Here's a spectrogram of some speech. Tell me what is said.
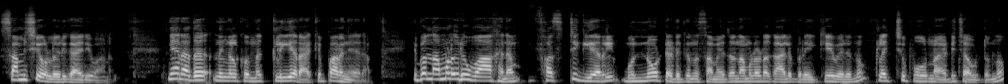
സംശയമുള്ള ഒരു കാര്യമാണ്. ഞാനത് നിങ്ങൾക്കൊന്ന് ക്ലിയർ ആക്കി പറഞ്ഞുതരാം. ഇപ്പം നമ്മളൊരു വാഹനം ഫസ്റ്റ് ഗിയറിൽ മുന്നോട്ടെടുക്കുന്ന സമയത്ത് നമ്മളുടെ കാൽ ബ്രേക്കേ വരുന്നു ക്ലച്ച് പൂർണമായിട്ട് ചവിട്ടുന്നു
